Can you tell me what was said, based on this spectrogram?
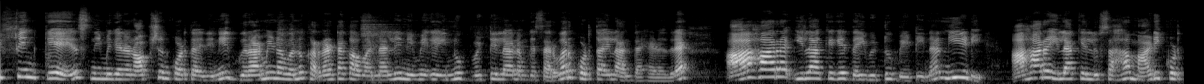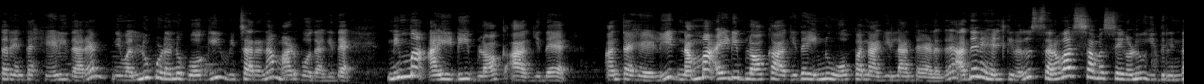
ಇಫ್ ಇನ್ ಕೇಸ್ ನಿಮಗೆ ನಾನು ಆಪ್ಷನ್ ಕೊಡ್ತಾ ಇದ್ದೀನಿ, ಗ್ರಾಮೀಣವನ್ನು ಕರ್ನಾಟಕವನ್ನಲ್ಲಿ ನಿಮಗೆ ಇನ್ನೂ ಬಿಟ್ಟಿಲ್ಲ, ನಮಗೆ ಸರ್ವರ್ ಕೊಡ್ತಾ ಇಲ್ಲ ಅಂತ ಹೇಳಿದ್ರೆ ಆಹಾರ ಇಲಾಖೆಗೆ ದಯವಿಟ್ಟು ಭೇಟಿನ ನೀಡಿ. ಆಹಾರ ಇಲಾಖೆಯಲ್ಲೂ ಸಹ ಮಾಡಿಕೊಡ್ತಾರೆ ಅಂತ ಹೇಳಿದ್ದಾರೆ. ನೀವು ಅಲ್ಲೂ ಕೂಡ ಹೋಗಿ ವಿಚಾರಣೆ ಮಾಡಬಹುದಾಗಿದೆ ನಿಮ್ಮ ಐ ಡಿ ಬ್ಲಾಕ್ ಆಗಿದೆ ಅಂತ ಹೇಳಿ, ನಮ್ಮ ಐ ಡಿ ಬ್ಲಾಕ್ ಆಗಿದೆ, ಇನ್ನೂ ಓಪನ್ ಆಗಿಲ್ಲ ಅಂತ ಹೇಳಿದ್ರೆ, ಅದನ್ನೇ ಹೇಳ್ತಿರೋದು, ಸರ್ವರ್ ಸಮಸ್ಯೆಗಳು ಇದರಿಂದ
